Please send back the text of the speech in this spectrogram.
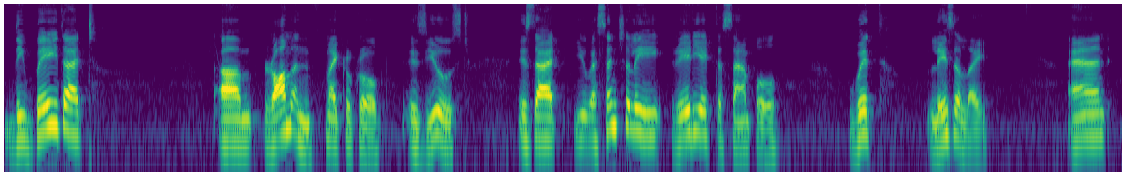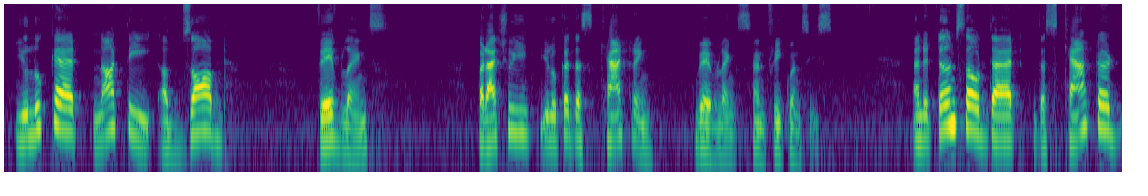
The way that um, Raman microprobe is used is that you essentially radiate the sample with laser light and you look at not the absorbed wavelengths, but actually you look at the scattering wavelengths and frequencies. And it turns out that the scattered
